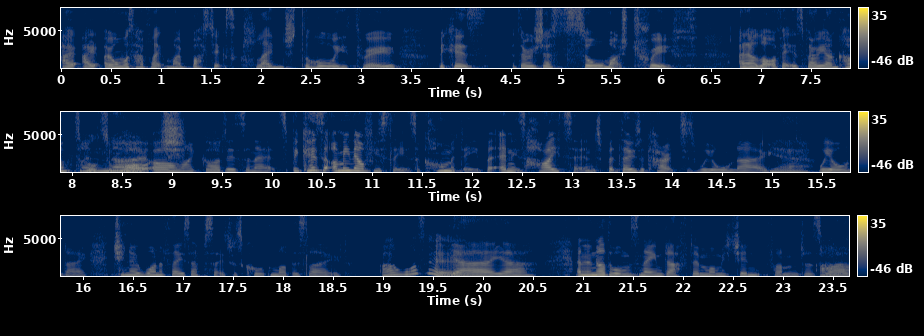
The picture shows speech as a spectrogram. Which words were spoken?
I, I, I almost have like my buttocks clenched the whole way through because there's just so much truth, and a lot of it is very uncomfortable to No, watch. Oh my god, isn't it? Because I mean, obviously it's a comedy, but and it's heightened. But those are characters we all know. Yeah. we all know. Do you know one of those episodes was called Mother's Load? Oh, was it? Yeah, yeah. And another one was named after Mummy's Chin Fund as well.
